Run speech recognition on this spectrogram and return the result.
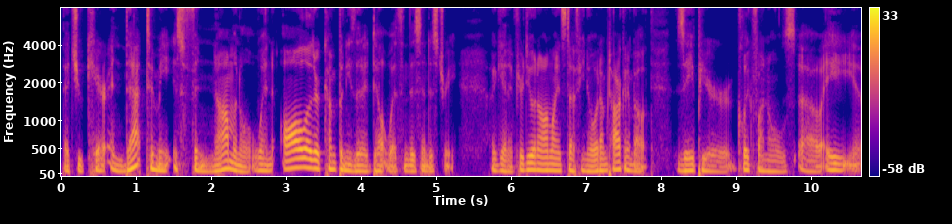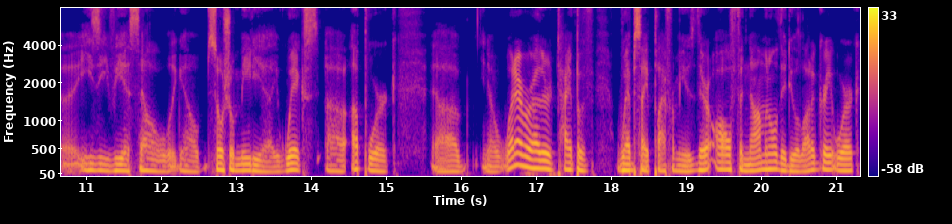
that you care. And that to me is phenomenal when all other companies that I dealt with in this industry, again, if you're doing online stuff, you know what I'm talking about. Zapier, ClickFunnels, uh, a, uh, Easy VSL, you know, social media, Wix, uh, Upwork, uh, you know, whatever other type of website platform you use, they're all phenomenal. They do a lot of great work.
